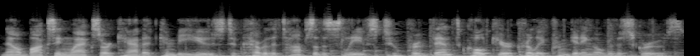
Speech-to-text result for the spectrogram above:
Now boxing wax or Cavit can be used to cover the tops of the sleeves to prevent cold cure acrylic from getting over the screws.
